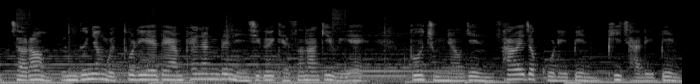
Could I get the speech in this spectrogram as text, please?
이처럼 은둔형 외톨이에 대한 편향된 인식을 개선하기 위해 무중력인, 사회적 고립인, 비자립인,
